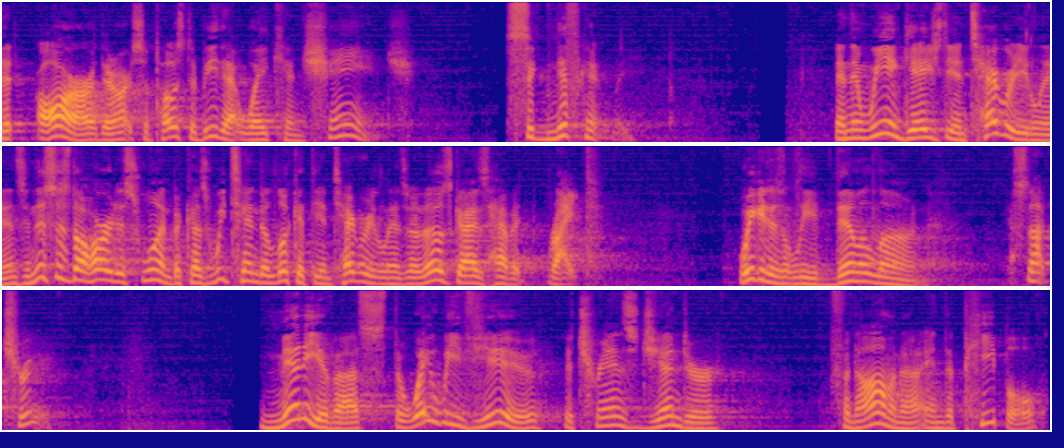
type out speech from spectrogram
that are, that aren't supposed to be that way, can change significantly. And then we engage the integrity lens, and this is the hardest one because we tend to look at the integrity lens, or those guys have it right. We can just leave them alone. It's not true. Many of us, the way we view the transgender phenomena and the people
